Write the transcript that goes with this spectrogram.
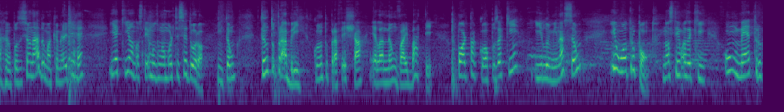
RAM posicionada, uma câmera de ré, e aqui ó, nós temos um amortecedor. Ó. Então, tanto para abrir quanto para fechar, ela não vai bater. Porta-copos aqui, iluminação. E um outro ponto, nós temos aqui um metro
